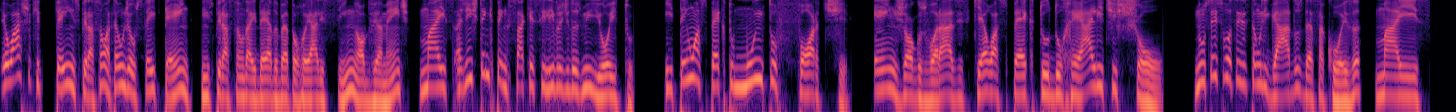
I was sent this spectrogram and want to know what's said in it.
Eu acho que tem inspiração, até onde eu sei tem inspiração da ideia do Battle Royale, sim, obviamente, mas a gente tem que pensar que esse livro é de 2008 e tem um aspecto muito forte em Jogos Vorazes, que é o aspecto do reality show. Não sei se vocês estão ligados dessa coisa, mas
